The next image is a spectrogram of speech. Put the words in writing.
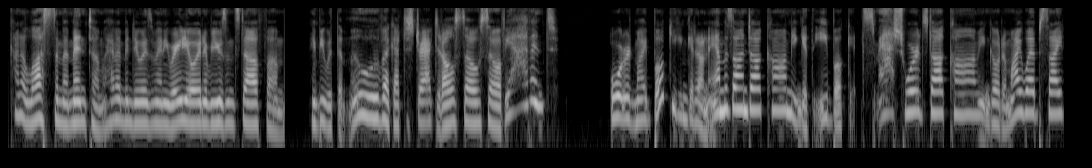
Kind of lost some momentum. I haven't been doing as many radio interviews and stuff. Um, maybe with the move, I got distracted also. So if you haven't ordered my book, you can get it on Amazon.com. You can get the ebook at Smashwords.com. You can go to my website,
